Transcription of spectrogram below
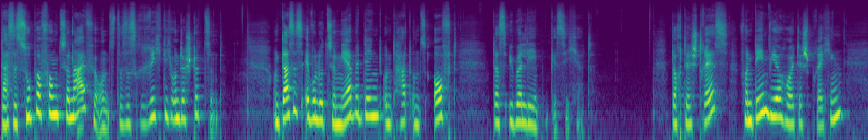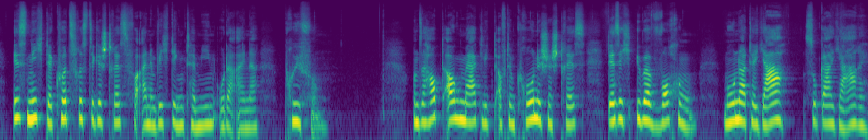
das ist super funktional für uns, das ist richtig unterstützend. Und das ist evolutionär bedingt und hat uns oft das Überleben gesichert. Doch der Stress, von dem wir heute sprechen, ist nicht der kurzfristige Stress vor einem wichtigen Termin oder einer Prüfung. Unser Hauptaugenmerk liegt auf dem chronischen Stress, der sich über Wochen, Monate, ja, sogar Jahre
